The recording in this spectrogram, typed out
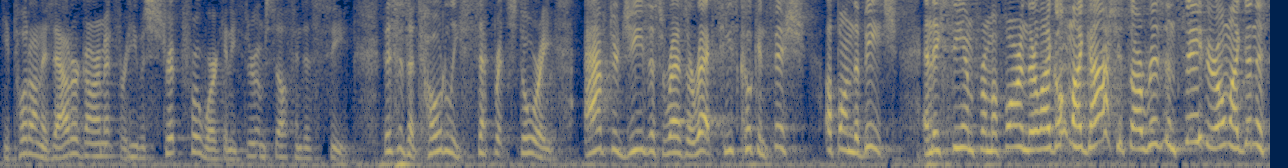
he put on his outer garment, for he was stripped for work, and he threw himself into the sea. This is a totally separate story. After Jesus resurrects, he's cooking fish up on the beach, and they see him from afar, and they're like, Oh my gosh, it's our risen Savior. Oh my goodness.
